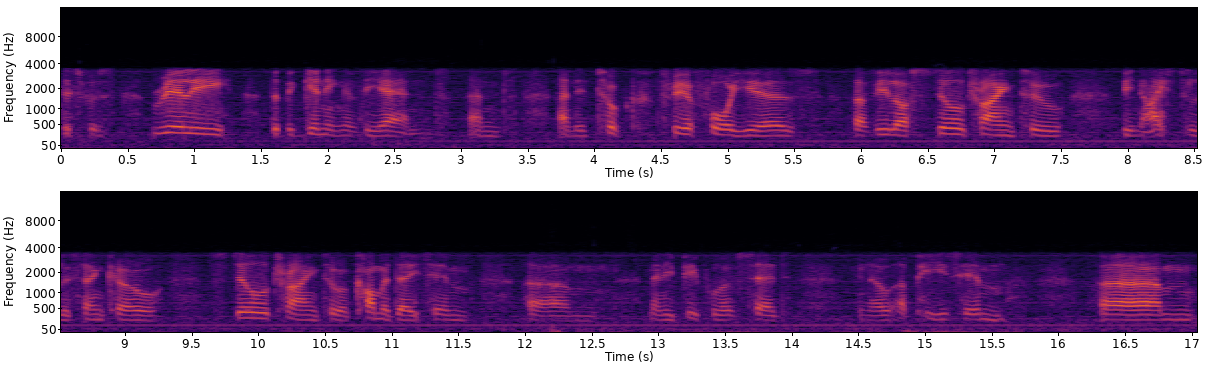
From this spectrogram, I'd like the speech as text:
this was really the beginning of the end, and and it took three or four years. Vavilov still trying to be nice to Lysenko, still trying to accommodate him. Um, many people have said, you know, appease him um,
